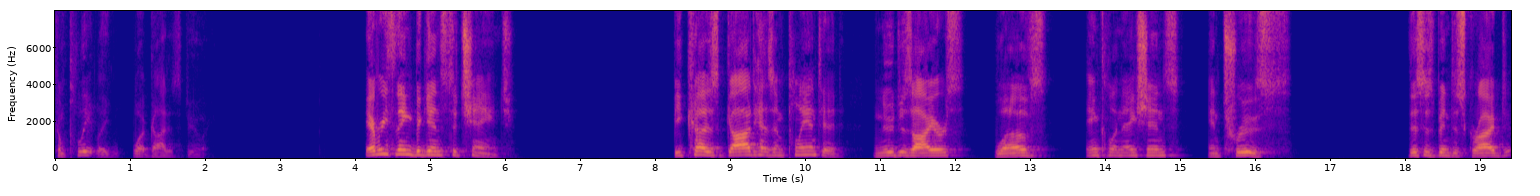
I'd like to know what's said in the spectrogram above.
completely what God is doing. Everything begins to change because God has implanted new desires, loves, inclinations, and truths. This has been described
